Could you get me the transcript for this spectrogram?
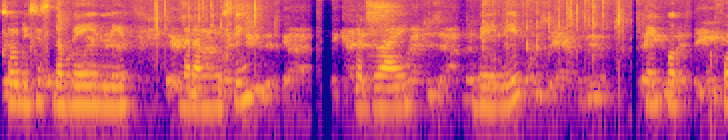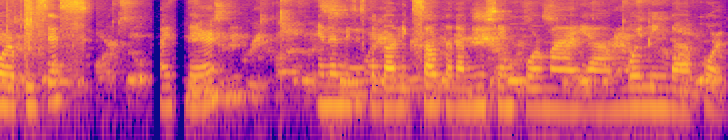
So this is the bay leaf that I'm using the dry bay leaf. I put four pieces right there. And then this is the garlic salt that I'm using for my um, boiling the pork.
